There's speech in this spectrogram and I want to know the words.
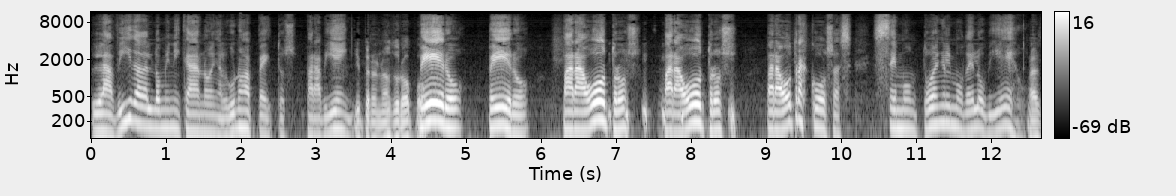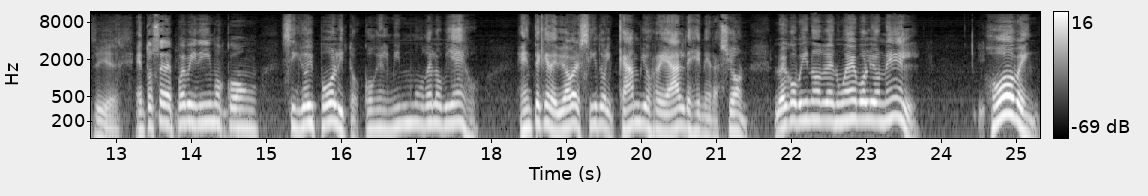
la vida del dominicano en algunos aspectos para bien. Sí, pero nos duró poco. Pero, pero, para otros, para otros, para otras cosas, se montó en el modelo viejo. Así es. Entonces después vinimos con, siguió Hipólito, con el mismo modelo viejo. gente que debió haber sido el cambio real de generación. Luego vino de nuevo Leonel, joven,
